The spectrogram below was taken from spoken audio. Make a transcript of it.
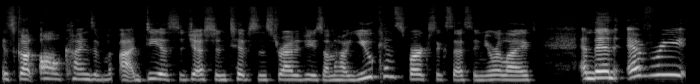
It's got all kinds of ideas, suggestion, tips, and strategies on how you can spark success in your life. And then every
